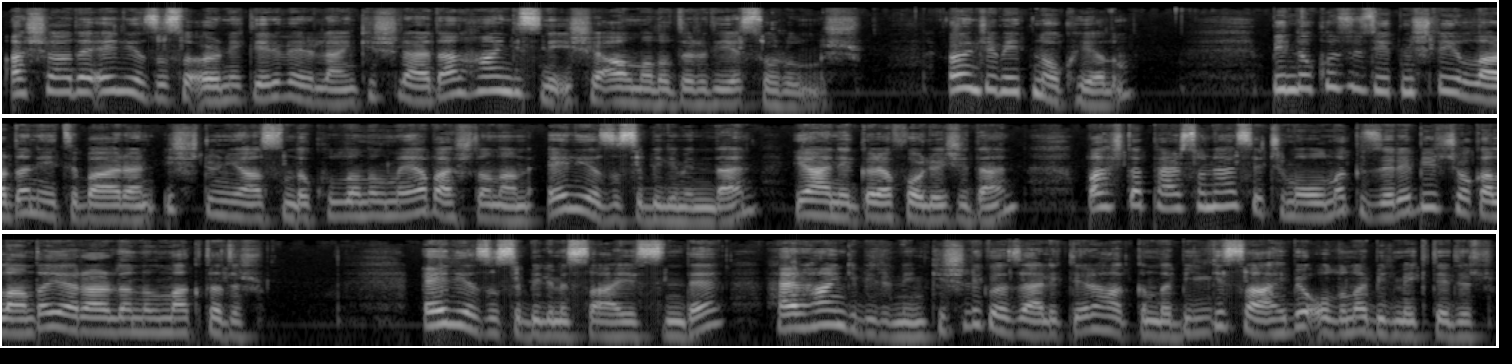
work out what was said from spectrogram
aşağıda el yazısı örnekleri verilen kişilerden hangisini işe almalıdır diye sorulmuş. Önce metni okuyalım. 1970'li yıllardan itibaren iş dünyasında kullanılmaya başlanan el yazısı biliminden yani grafolojiden başta personel seçimi olmak üzere birçok alanda yararlanılmaktadır. El yazısı bilimi sayesinde herhangi birinin kişilik özellikleri hakkında bilgi sahibi olunabilmektedir.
